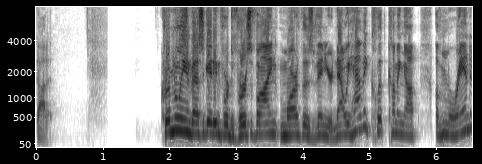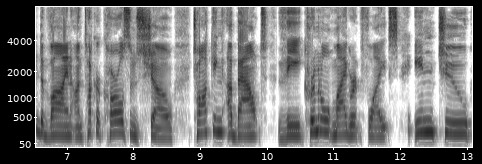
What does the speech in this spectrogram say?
Got it. Criminally investigating for diversifying Martha's Vineyard. Now, we have a clip coming up of Miranda Devine on Tucker Carlson's show talking about the criminal migrant flights into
